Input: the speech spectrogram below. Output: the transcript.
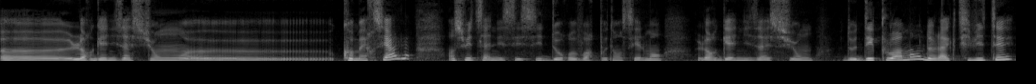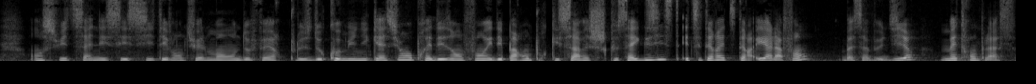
euh, l'organisation euh, commerciale. Ensuite, ça nécessite de revoir potentiellement l'organisation de déploiement de l'activité. Ensuite, ça nécessite éventuellement de faire plus de communication auprès des enfants et des parents pour qu'ils sachent que ça existe, etc., etc. Et à la fin, bah, ça veut dire mettre en place.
